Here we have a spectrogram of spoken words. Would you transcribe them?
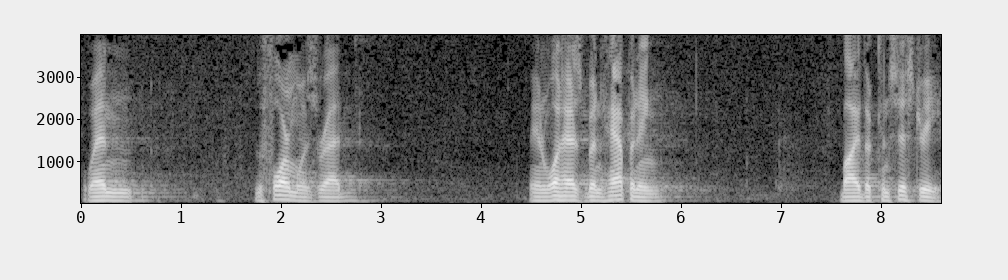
when the form was read and what has been happening by the consistory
